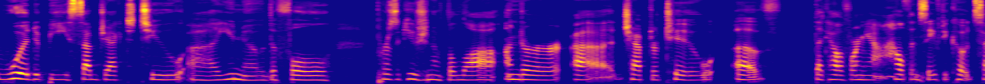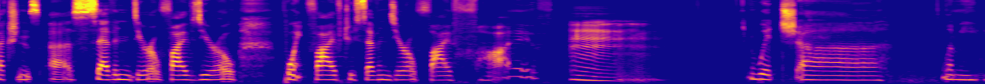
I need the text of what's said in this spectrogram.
would be subject to, uh, you know, the full persecution of the law under uh, Chapter 2 of the California Health and Safety Code, sections uh, 7050.5 to 7055. Mm. Which, uh, let me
